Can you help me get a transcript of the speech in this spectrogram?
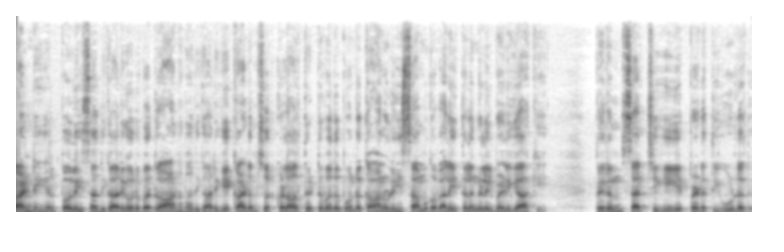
கண்டியில் போலீஸ் அதிகாரி ஒருவர் ராணுவ அதிகாரியை கடும் சொற்களால் திட்டுவது போன்ற காணொலி சமூக வலைதளங்களில் வெளியாகி பெரும் சர்ச்சையை ஏற்படுத்தியுள்ளது.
